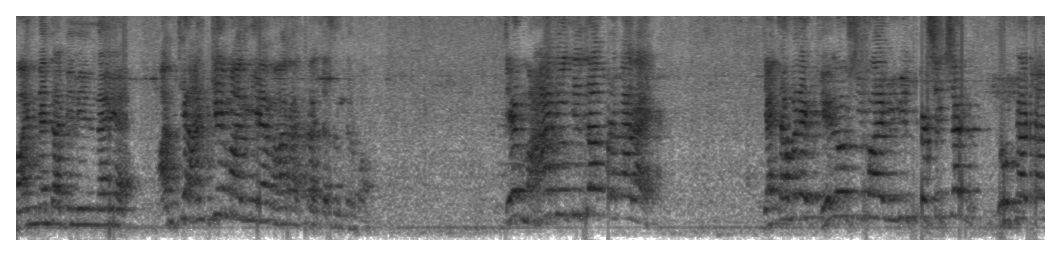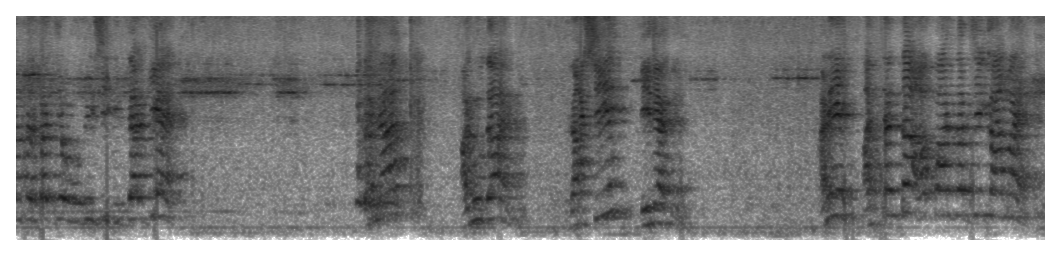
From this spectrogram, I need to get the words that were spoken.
मान्यता दिलेली नाही आहे आमची आणखी मागणी आहे महाराष्ट्राच्या संदर्भात. जे महाज्योतीचा प्रकार आहे ज्याच्यामध्ये फेलोशिप आहे विविध प्रशिक्षण योजनाच्या अंतर्गत जे ओबीसी विद्यार्थी आहेत त्यांना अनुदान राशी देण्यात येईल. आणि अत्यंत अपारदर्शी काम आहे.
